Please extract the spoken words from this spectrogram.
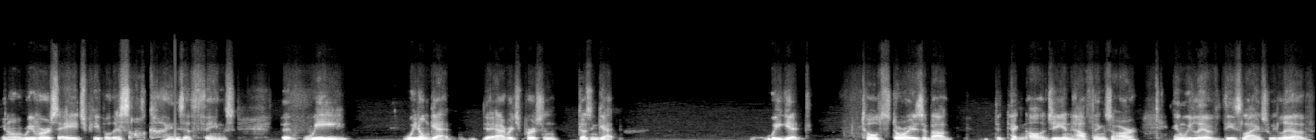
you know reverse age people there's all kinds of things that we we don't get the average person doesn't get. We get told stories about the technology and how things are and we live these lives we live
